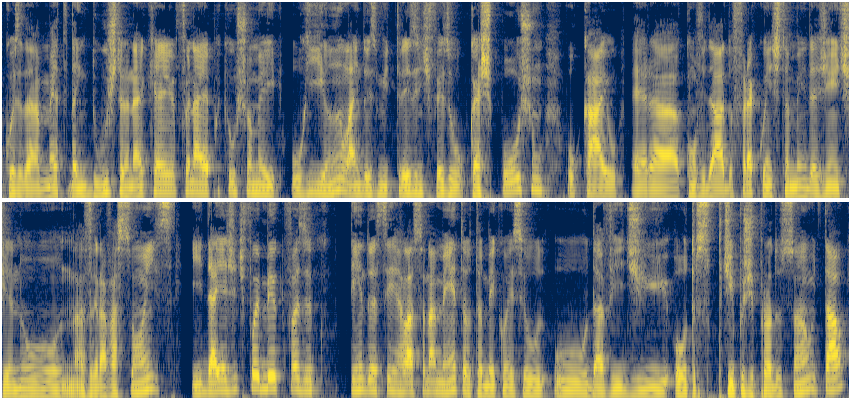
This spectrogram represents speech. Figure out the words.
coisa da meta da indústria, né? Que foi na época que eu chamei o Rian, lá em 2013, a gente fez o Cash Potion, o Caio era convidado frequente também da gente no, nas gravações. E daí a gente foi meio que fazer tendo esse relacionamento. Eu também conheci o, o Davi de outros tipos de produção e tal.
